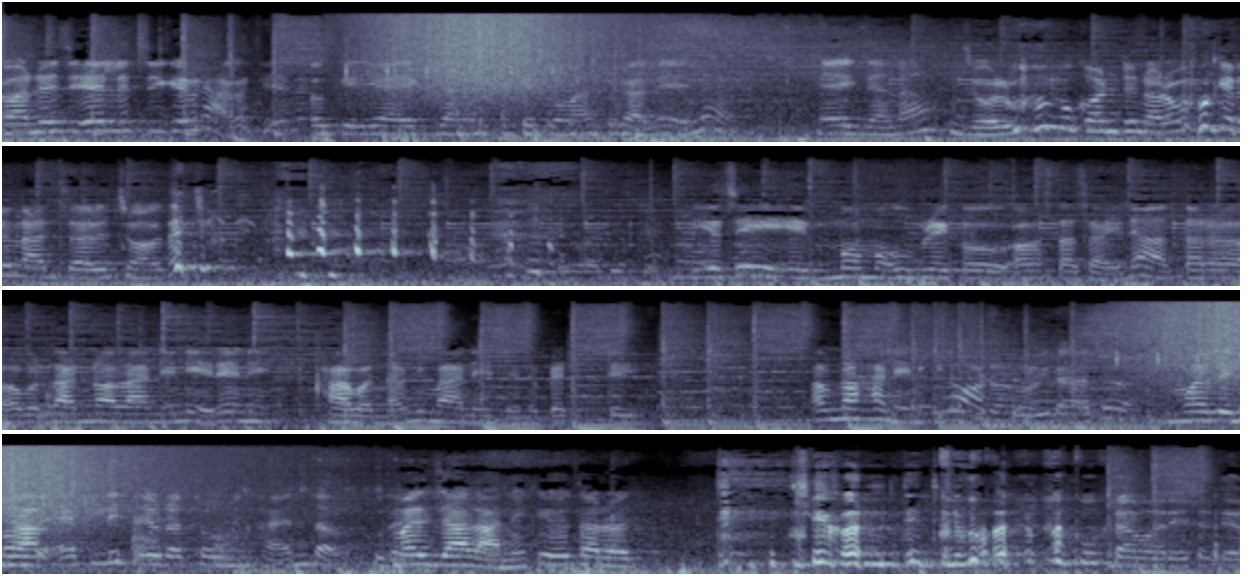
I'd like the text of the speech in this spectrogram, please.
भनेपछि यसले चिकन खाएको थिएन। ओके यहाँ एकजना चिकनको मासु खाने होइन? यहाँ एकजना झोलमा म कन्टेनर बोकेर लान्छ अरे यो चाहिँ मोमो उब्रेको अवस्था छ होइन। तर अब ला नलाने नि हेऱ्यो नि खा भन्दा पनि मानेको छैन पेट्टै अब नखाने नि किन अर्डर गरिरहेको छ मैले जाल एटलिस्ट एउटा चाउमिन खाएँ नि त मैले जाल हानेकै हो तर के गर्नु त्यति कुखुरा मरेछ त्यो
